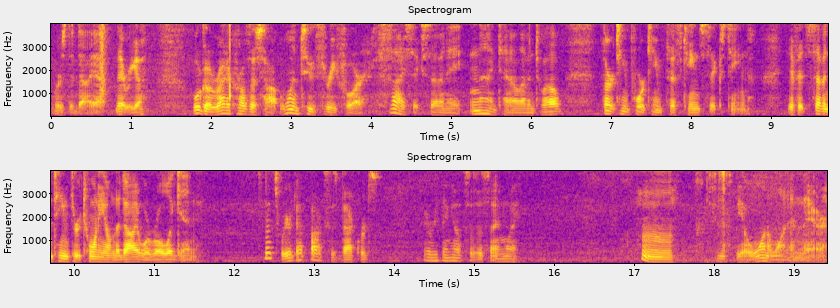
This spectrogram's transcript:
Where's the die at? There we go. We'll go right across the top. 1, 2, 3, 4, 5, 6, 7, 8, 9, 10, 11, 12, 13, 14, 15, 16. If it's 17 through 20 on the die, we'll roll again. That's weird, that box is backwards. Everything else is the same way. Hmm. Must be a 101 in there.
